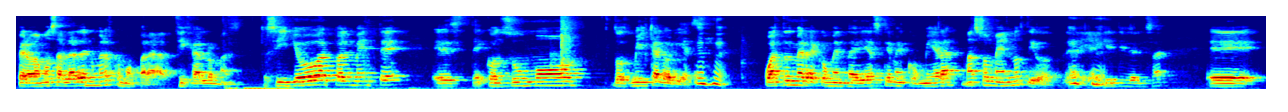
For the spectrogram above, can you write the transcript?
pero vamos a hablar de números como para fijarlo más. Entonces, si yo actualmente este, consumo 2.000 calorías, ¿cuántos me recomendarías que me comiera? Más o menos, digo, hay que individualizar. Eh,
